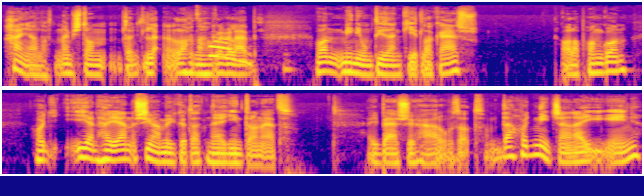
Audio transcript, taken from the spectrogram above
hányan laknak, nem is tudom, laknak legalább, van minimum 12 lakás alaphangon, hogy ilyen helyen simán működhetne egy intranet egy belső hálózat. De hogy nincsen rá igény,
